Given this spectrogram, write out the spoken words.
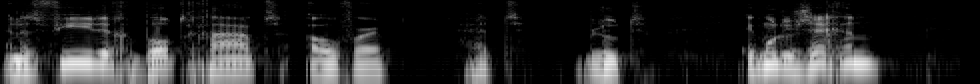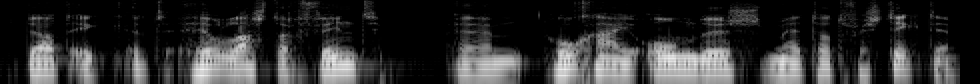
En het vierde gebod gaat over het bloed. Ik moet u zeggen dat ik het heel lastig vind. Ehm, hoe ga je om dus met dat verstikte?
